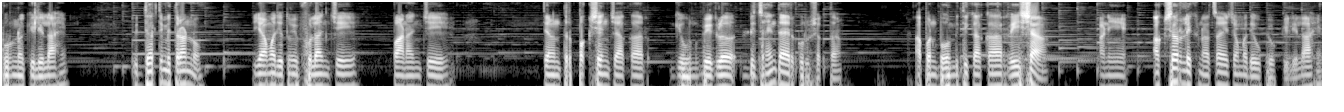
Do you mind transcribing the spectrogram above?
पूर्ण केलेलं आहे. विद्यार्थी मित्रांनो यामध्ये तुम्ही फुलांचे पानांचे त्यानंतर पक्ष्यांचे आकार घेऊन वेगळं डिझाईन तयार करू शकता. आपण भौमितिक आकार रेषा आणि अक्षर लेखनाचा याच्यामध्ये उपयोग केलेला आहे.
